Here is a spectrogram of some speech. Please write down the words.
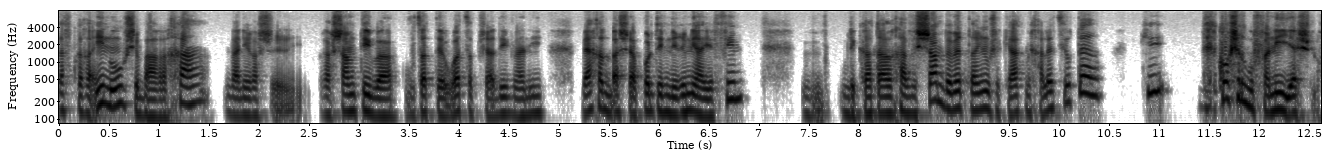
דווקא ראינו שבהערכה, ואני רש, רשמתי בקבוצת וואטסאפ שעדי ואני ביחד בה שהפולטים נראים לי עייפים, לקראת הערכה, ושם באמת ראינו שקריית מחלץ יותר, כי כושר גופני יש לו.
